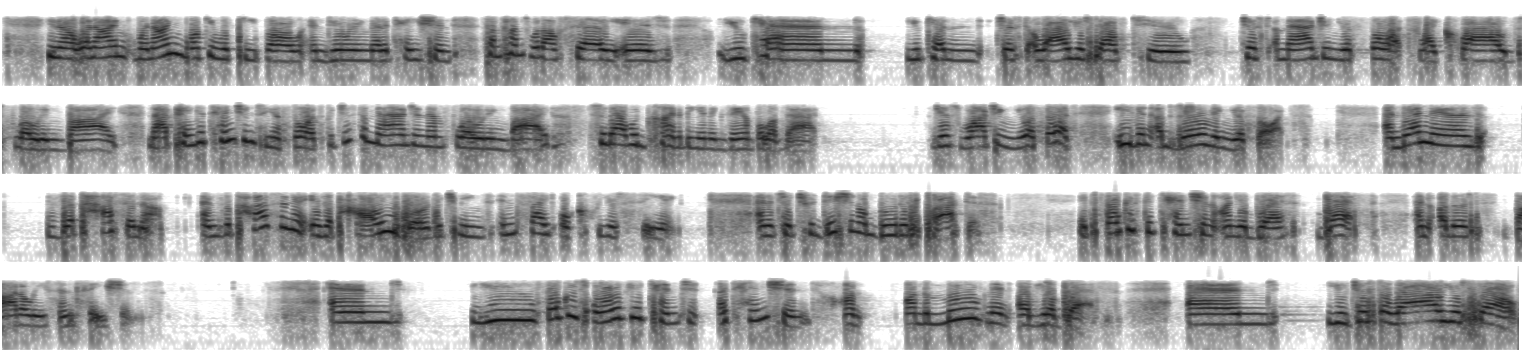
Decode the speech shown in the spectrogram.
You know, when I'm when I'm working with people and doing meditation, sometimes what I'll say is you can you can just allow yourself to just imagine your thoughts like clouds floating by, not paying attention to your thoughts, but just imagine them floating by. So that would kind of be an example of that. Just watching your thoughts, even observing your thoughts. And then there's vipassana. And vipassana is a Pali word which means insight or clear seeing and it's a traditional Buddhist practice. It's focused attention on your breath, breath and other bodily sensations. And you focus all of your tension, attention on on the movement of your breath and you just allow yourself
